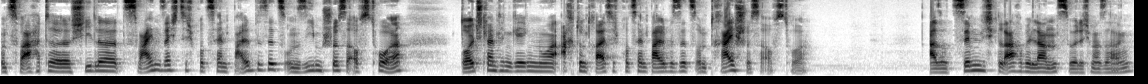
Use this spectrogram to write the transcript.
und zwar hatte Chile 62% Ballbesitz und 7 Schüsse aufs Tor. Deutschland hingegen nur 38% Ballbesitz und 3 Schüsse aufs Tor. Also ziemlich klare Bilanz, würde ich mal sagen.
